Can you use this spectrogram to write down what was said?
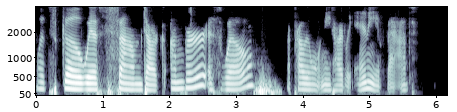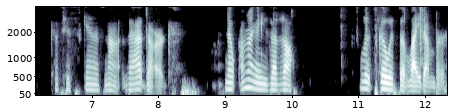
let's go with some dark umber as well. I probably won't need hardly any of that because his skin is not that dark. Nope, I'm not going to use that at all. Let's go with the light umber.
